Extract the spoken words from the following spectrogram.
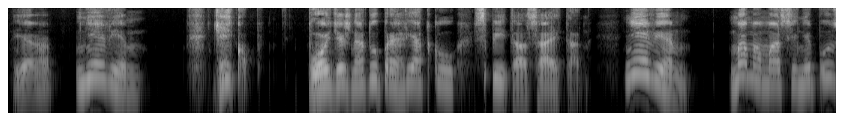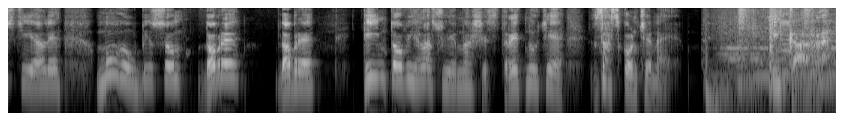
Ja neviem. Jacob, pôjdeš na tú prehliadku? Spýtal sa Ethan. Neviem. Mama ma si nepustí, ale mohol by som... Dobre, dobre. Týmto vyhlasujem naše stretnutie za skončené. IKAR.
